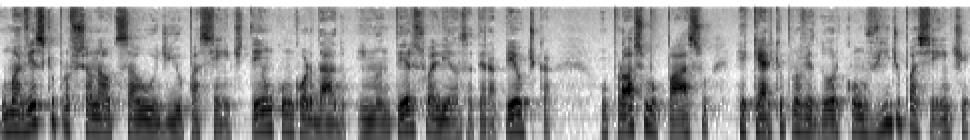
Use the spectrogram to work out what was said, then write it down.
Uma vez que o profissional de saúde e o paciente tenham concordado em manter sua aliança terapêutica, o próximo passo requer que o provedor convide o paciente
